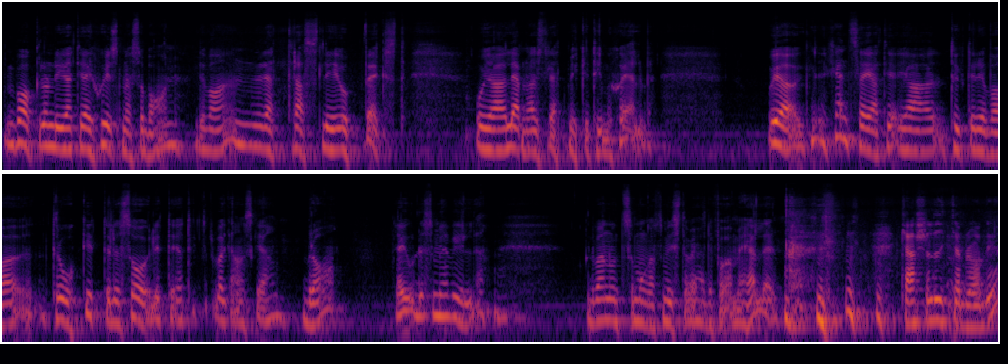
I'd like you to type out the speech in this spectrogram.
bakgrund i att jag är skilsmässobarn. Det var en rätt trasslig uppväxt. Och jag lämnades rätt mycket till mig själv. Och jag kan inte säga att jag, jag tyckte det var tråkigt eller sorgligt. Jag tyckte det var ganska bra. Jag gjorde som jag ville. Och det var nog inte så många som visste vad jag hade för mig heller. Kanske lika bra det.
